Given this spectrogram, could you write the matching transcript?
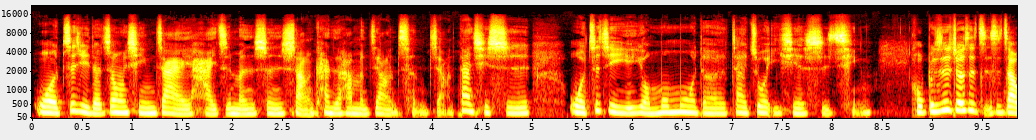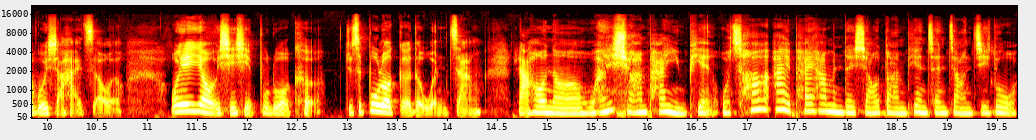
我自己的重心在孩子们身上，看着他们这样成长，但其实我自己也有默默的在做一些事情。我不是就是只是照顾小孩子哦，我也有写写部落客。就是部落格的文章，然后呢，我很喜欢拍影片，我超爱拍他们的小短片、成长记录，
